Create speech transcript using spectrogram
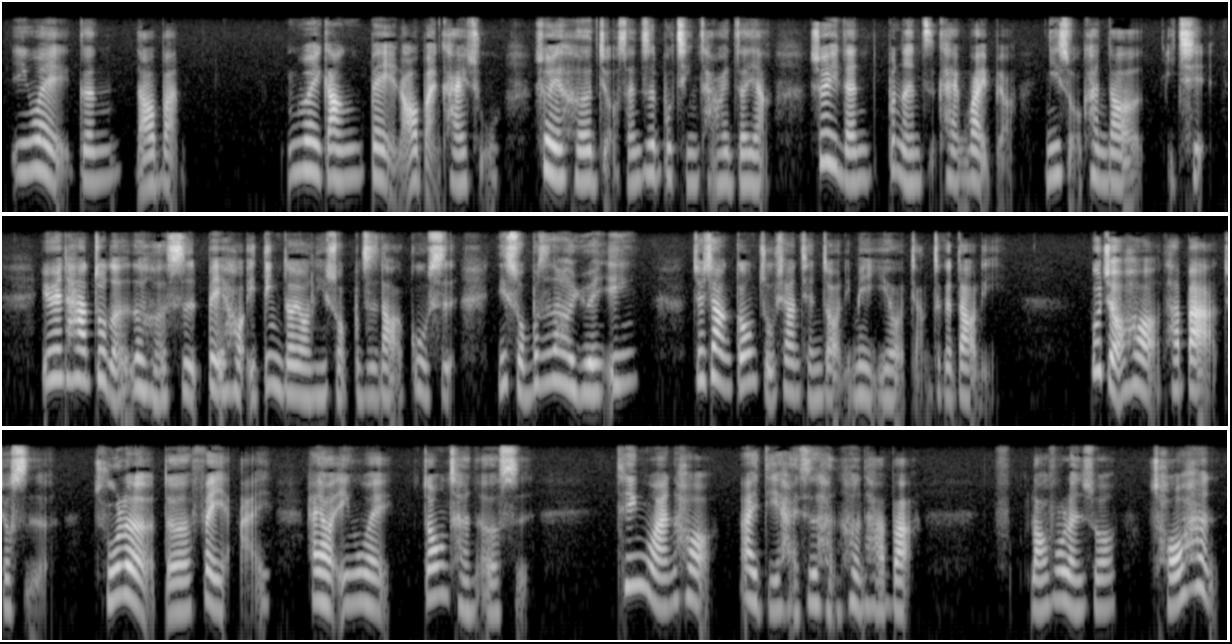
因为跟老板。因为刚被老板开除，所以喝酒神志不清才会这样。所以人不能只看外表，你所看到的一切，因为他做的任何事背后一定都有你所不知道的故事，你所不知道的原因。就像《公主向前走》里面也有讲这个道理。不久后，他爸就死了，除了得肺癌，还有因为忠诚而死。听完后，艾迪还是很恨他爸。老妇人说：“仇恨。”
